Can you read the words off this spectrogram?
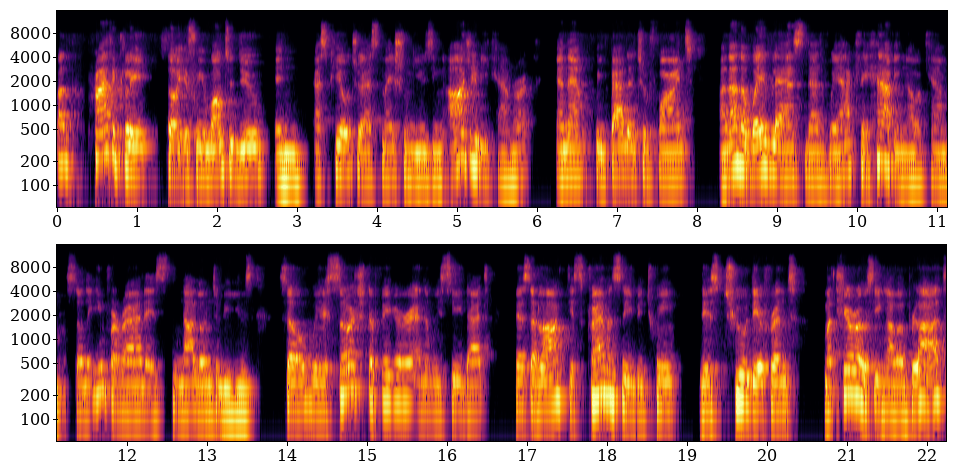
But practically, so if we want to do an SPO2 estimation using RGB camera, and then we better to find another wavelength that we actually have in our camera. So the infrared is not going to be used. So we search the figure and we see that there's a lot discrepancy between these two different materials in our blood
